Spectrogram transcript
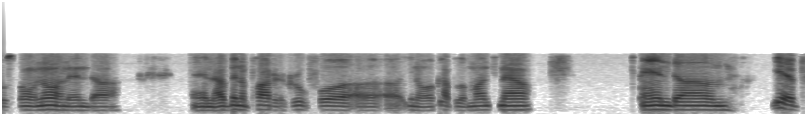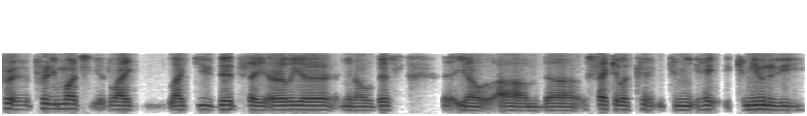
was going on. And uh, and I've been a part of the group for, uh, uh, you know, a couple of months now. And um, yeah, pre- pretty much like like you did say earlier, you know, this, you know, um, the secular com- commu- community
